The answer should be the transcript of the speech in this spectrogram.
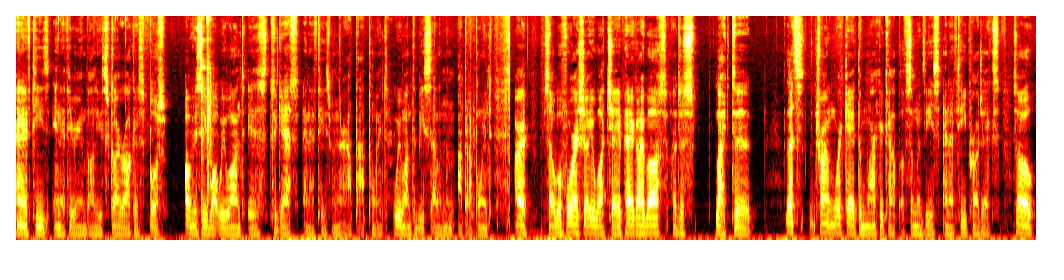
NFTs in Ethereum value skyrocket. But obviously what we want is to get NFTs when they're at that point. We want to be selling them at that point. All right, so before I show you what JPEG I bought, I just like to let's try and work out the market cap of some of these NFT projects. So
